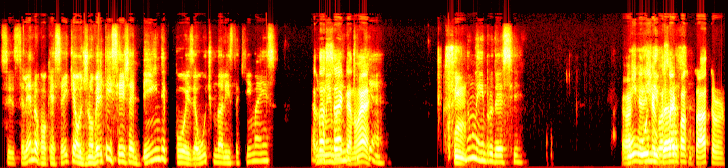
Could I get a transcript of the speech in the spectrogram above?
Você lembra qual que é esse aí? Que é o de 96, já é bem depois, é o último da lista aqui, mas. É da SEGA, não é? é? Sim. Não lembro desse. Eu acho o que ele universo... chegou a sair pra Saturn.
